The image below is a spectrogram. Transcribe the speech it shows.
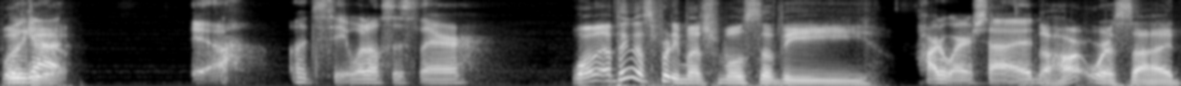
But We got- yeah. yeah, let's see what else is there. Well, I think that's pretty much most of the Hardware side. the hardware side.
